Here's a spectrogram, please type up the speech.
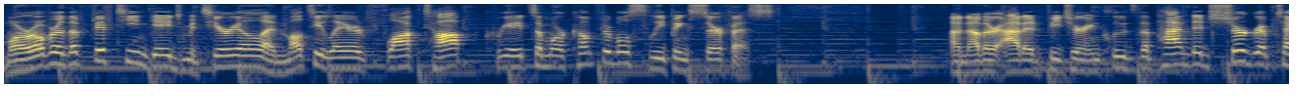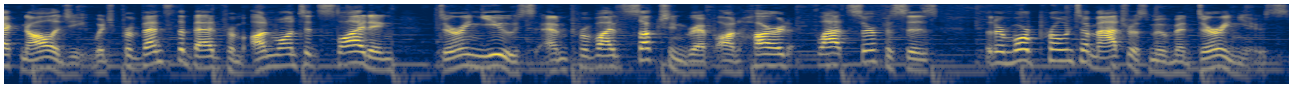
Moreover, the 15-gauge material and multi-layered flock top creates a more comfortable sleeping surface. Another added feature includes the patented SureGrip technology, which prevents the bed from unwanted sliding during use and provides suction grip on hard, flat surfaces that are more prone to mattress movement during use.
